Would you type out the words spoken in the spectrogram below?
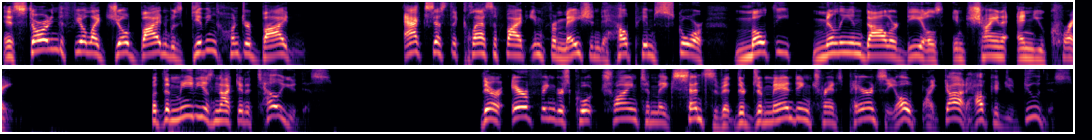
and it's starting to feel like Joe Biden was giving Hunter Biden access to classified information to help him score multi million dollar deals in China and Ukraine. But the media is not going to tell you this. They're air fingers, quote, trying to make sense of it. They're demanding transparency. Oh my God, how could you do this?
